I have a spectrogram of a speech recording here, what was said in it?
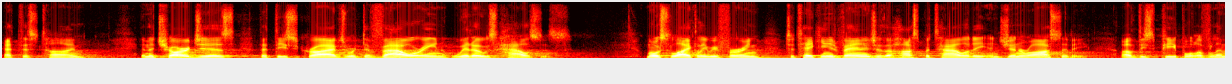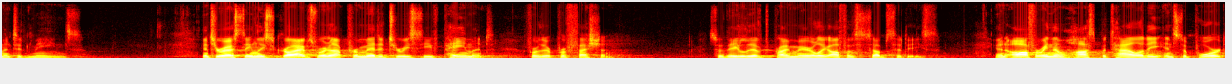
at this time. And the charge is that these scribes were devouring widows' houses, most likely referring to taking advantage of the hospitality and generosity of these people of limited means. Interestingly, scribes were not permitted to receive payment for their profession, so they lived primarily off of subsidies. And offering them hospitality and support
